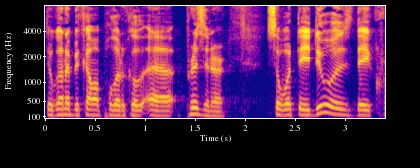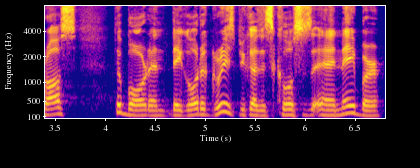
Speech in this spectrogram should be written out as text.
they're going to become a political uh, prisoner. So what they do is they cross the board and they go to Greece because it's closest uh, neighbor.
